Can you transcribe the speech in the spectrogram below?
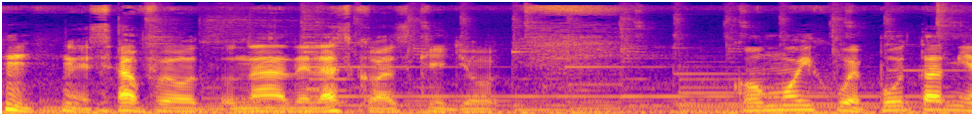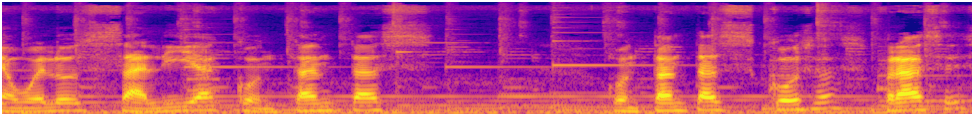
Esa fue una de las cosas que yo, como hijo de puta, mi abuelo salía con tantas, con tantas cosas, frases,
